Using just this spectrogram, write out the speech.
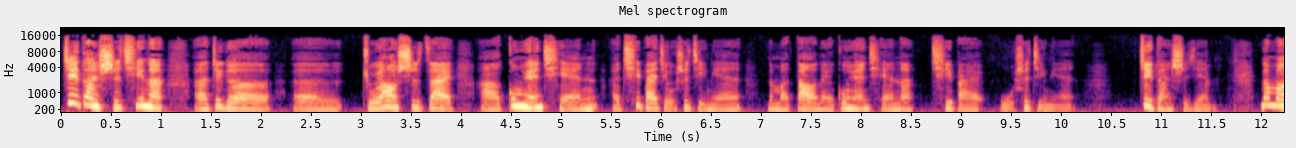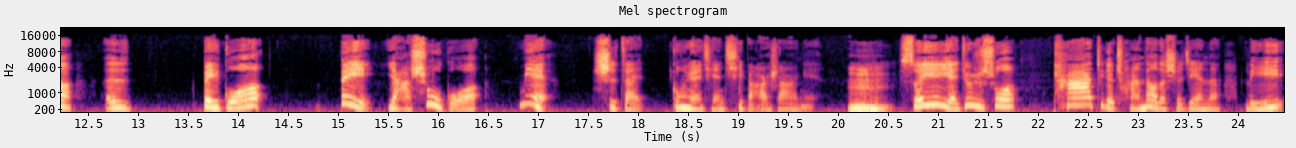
这段时期呢，呃，这个呃主要是在啊公元前呃七百九十几年，那么到那个公元前呢七百五十几年这段时间，那么。呃，北国被亚述国灭是在公元前七百二十二年。嗯，所以也就是说，他这个传道的时间呢，离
